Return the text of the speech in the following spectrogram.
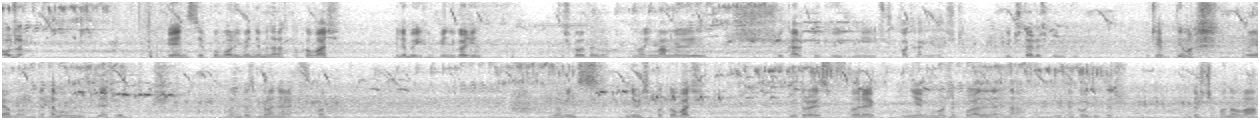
zdjęcie. Więc się powoli będziemy zaraz pakować. Ile byliśmy? 5 godzin? Coś koło tego. No i mamy trzy karpiki i szczupaka i leszcz. I cztery spinki. U Ciebie, Ty masz. No ja mam. Ja tam umiem spinać ryby. Nawet bez brania jak szczupak. No więc będziemy się pakować. Jutro jest wtorek i nie wiem, może pojadę na kilka godzin też do Szczepanowa,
